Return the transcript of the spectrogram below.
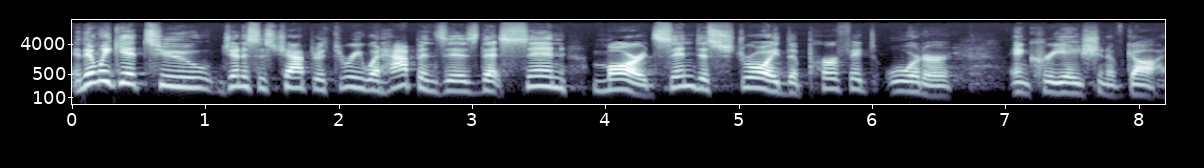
And then we get to Genesis chapter 3. What happens is that sin marred, sin destroyed the perfect order and creation of God.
